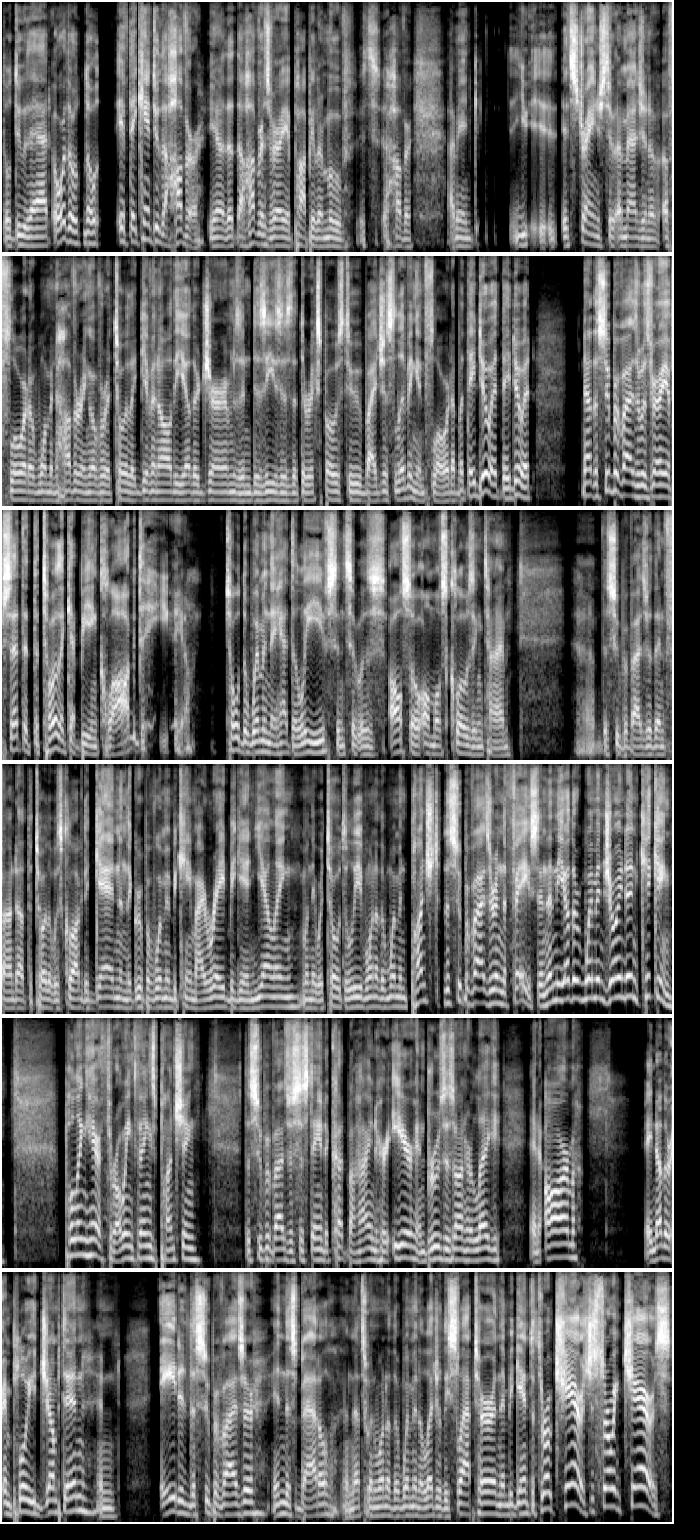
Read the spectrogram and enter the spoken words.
They'll do that, or they'll, they'll if they can't do the hover. You know, the, the hover is very popular move. It's a hover. I mean, you, it's strange to imagine a, a, Florida woman hovering over a toilet, given all the other germs and diseases that they're exposed to by just living in Florida. But they do it. They do it. Now, the supervisor was very upset that the toilet kept being clogged. He you know, told the women they had to leave since it was also almost closing time. Uh, the supervisor then found out the toilet was clogged again, and the group of women became irate, began yelling. When they were told to leave, one of the women punched the supervisor in the face, and then the other women joined in, kicking, pulling hair, throwing things, punching. The supervisor sustained a cut behind her ear and bruises on her leg and arm. Another employee jumped in and aided the supervisor in this battle, and that's when one of the women allegedly slapped her and then began to throw chairs, just throwing chairs.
